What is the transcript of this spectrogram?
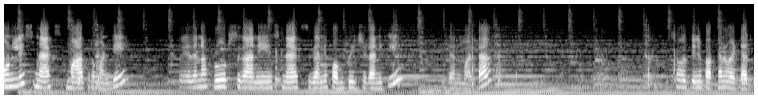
ఓన్లీ స్నాక్స్ మాత్రం అండి సో ఏదైనా ఫ్రూట్స్ కానీ స్నాక్స్ కానీ పంపించడానికి ఇదనమాట సో దీని పక్కన పెట్టారు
